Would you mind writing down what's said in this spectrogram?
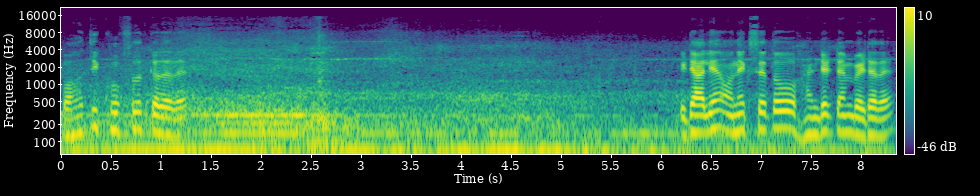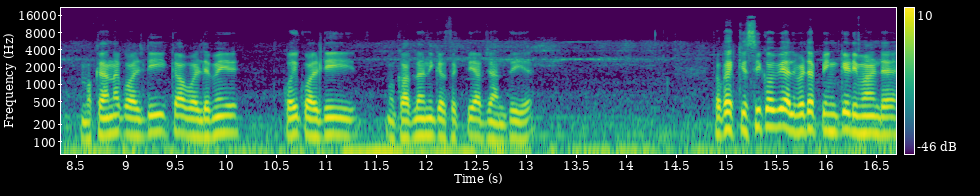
बहुत ही खूबसूरत कलर है। इटालियन ओनेक्स से तो हंड्रेड टाइम बेटर है। मकाना क्वालिटी का वर्ल्ड में कोई क्वालिटी मुकाबला नहीं कर सकती, आप जानते ही है। तो अगर किसी को भी अल्बेटा पिंक की डिमांड है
